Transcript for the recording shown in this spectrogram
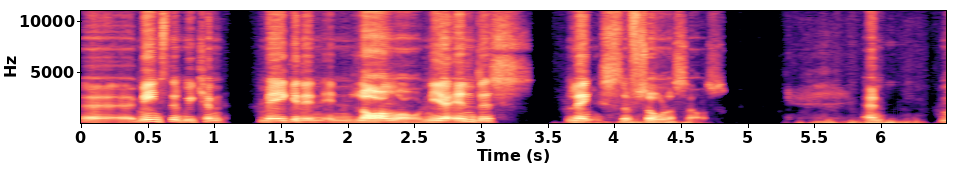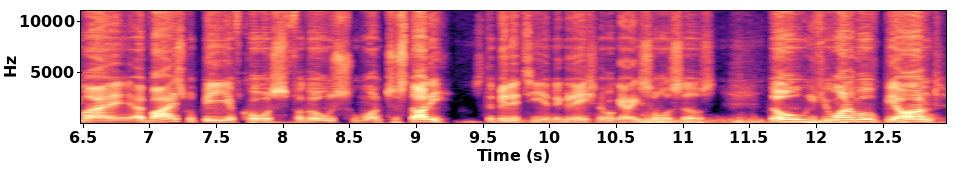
uh, means that we can make it in, in long or near endless lengths of solar cells. And my advice would be, of course, for those who want to study stability and degradation of organic solar cells, though if you want to move beyond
